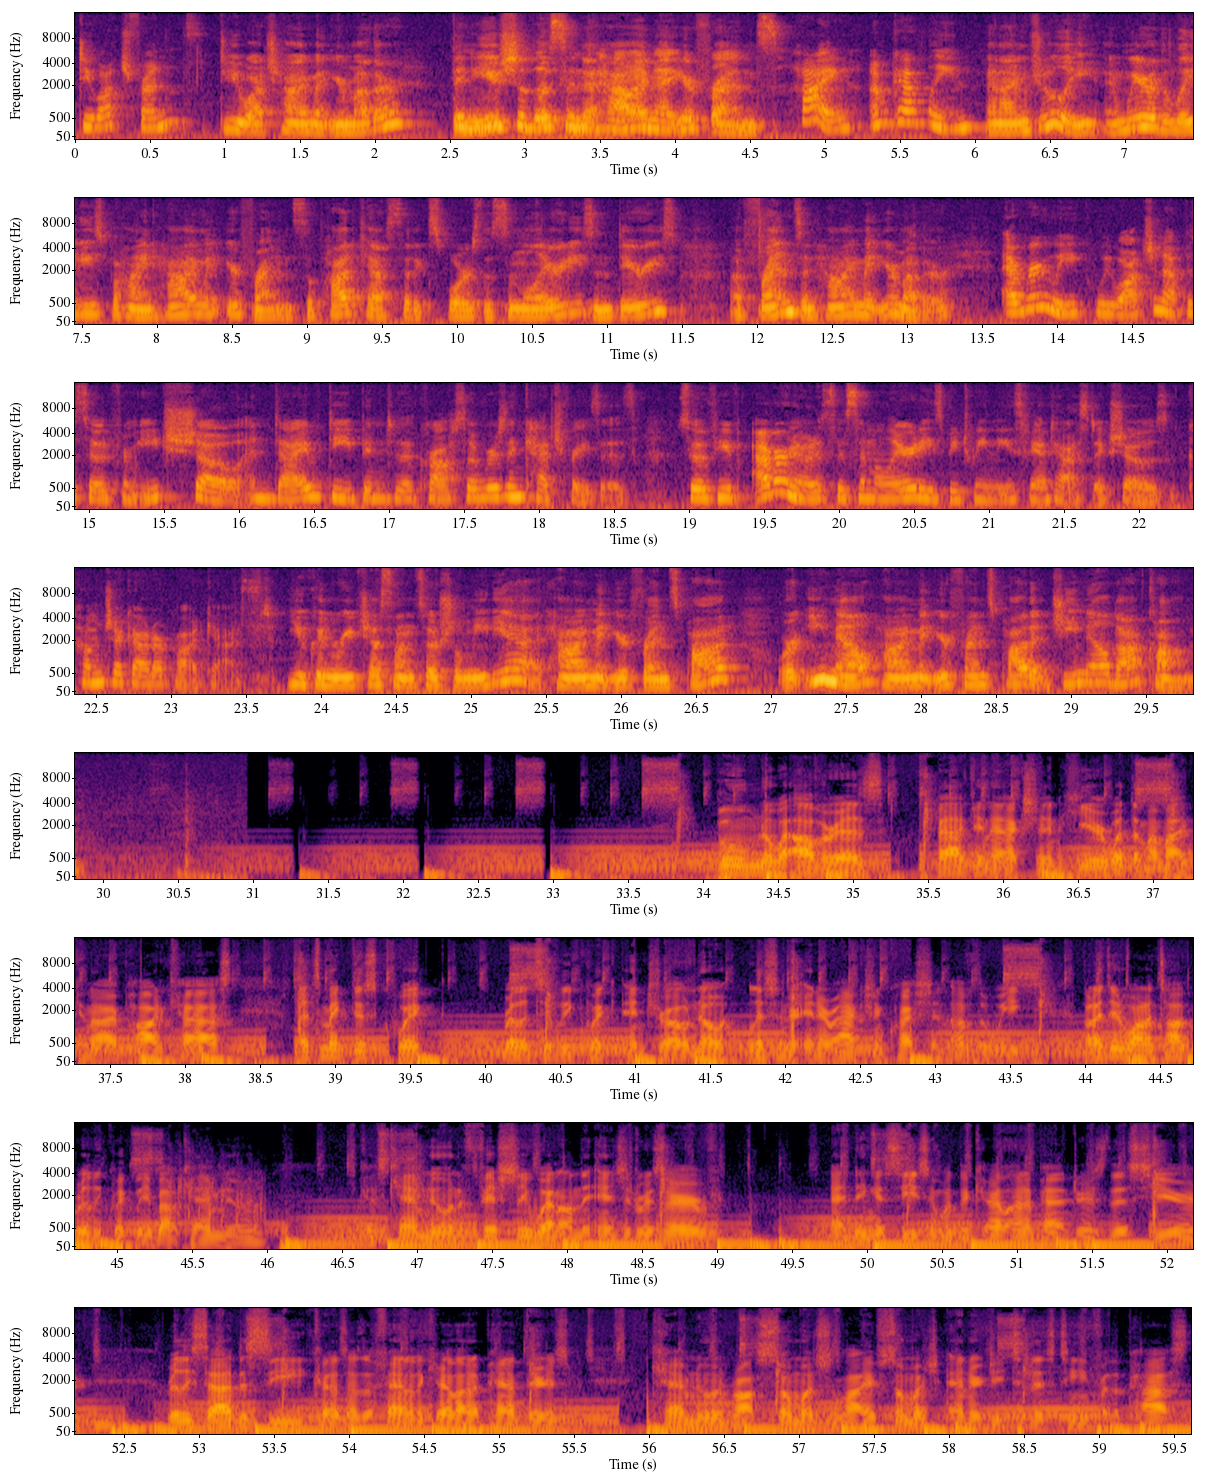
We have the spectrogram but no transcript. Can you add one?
Do you watch Friends? Do you watch How I Met Your Mother? Then, you should listen to How I Met Your Friends. Hi, I'm Kathleen. And I'm Julie, and we are the ladies behind How I Met Your Friends, the podcast that explores the similarities and theories of Friends and How I Met Your Mother. Every week, we watch an episode from each show and dive deep into the crossovers and catchphrases. So if you've ever noticed the similarities between these fantastic shows, come check out our podcast. You can reach us on social media at How I Met Your Friends Pod or email How I Met Your Friends Pod at gmail.com. Boom, Noah Alvarez back in action here with the My Mike and I podcast. Let's make this quick, relatively quick intro. No listener interaction question of the week, but I did want to talk really quickly about Cam Newton because Cam Newton officially went on the injured reserve, ending his season with the Carolina Panthers this year. Really sad to see because as a fan of the Carolina Panthers, Cam Newton brought so much life, so much energy to this team for the past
